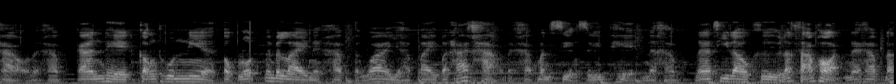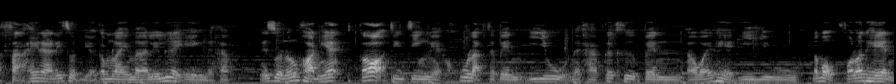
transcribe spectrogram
ข่าวนะครับ การเทรดกองทุนเนี่ยตกลดไม่เป็นไรนะครับ แต่ว่าอย่าไปประท้าข่าวนะครับ มันเสี่ยงสลิปเพจนะครับ หน้าที่เราคือรักษาพอร์ตนะครับ รักษาให้นานที่สุดเดี๋ยวกำไรมาเรื่อยๆเองนะครับ ในส่วนของพอร์ตเนี้ยก็จริงๆเนี่ยคู่หลักจะเป็น EU นะครับก็คือเป็นเอาไว้เทรด EU ระบบ follow trend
